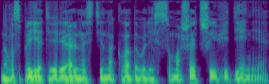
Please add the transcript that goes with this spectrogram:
На восприятие реальности накладывались сумасшедшие видения.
